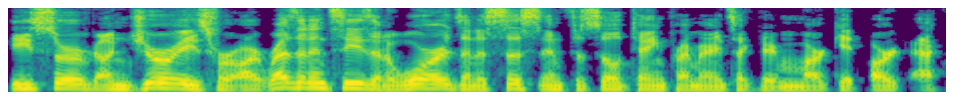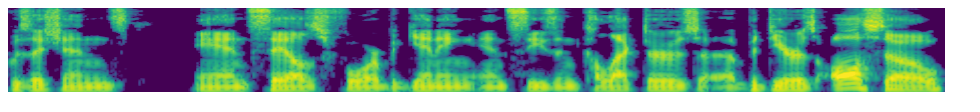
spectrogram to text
He served on juries for art residencies and awards and assists in facilitating primary and secondary market art acquisitions and sales for beginning and seasoned collectors. Uh, Badir is also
